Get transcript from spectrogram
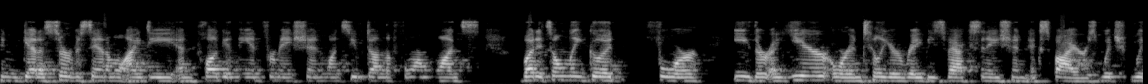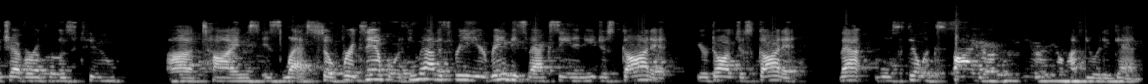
can get a service animal ID and plug in the information once you've done the form once, but it's only good for either a year or until your rabies vaccination expires, which whichever of those two uh, times is less. So, for example, if you have a three-year rabies vaccine and you just got it, your dog just got it, that will still expire year, and you'll have to do it again.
